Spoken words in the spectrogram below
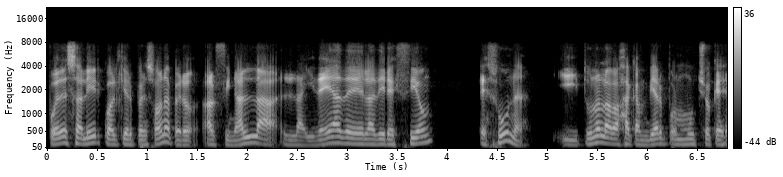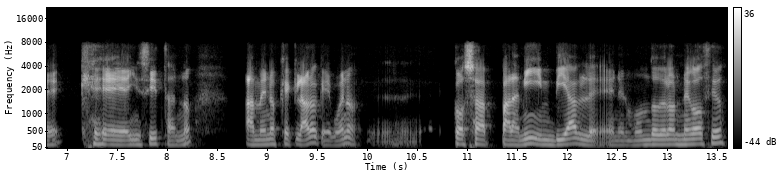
puede salir cualquier persona, pero al final la, idea de la dirección es una. Y tú no la vas a cambiar por mucho que, que insistas, ¿no? A menos que, claro, que, bueno, eh, cosa para mí inviable en el mundo de los negocios,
